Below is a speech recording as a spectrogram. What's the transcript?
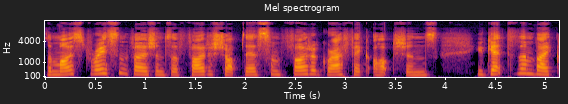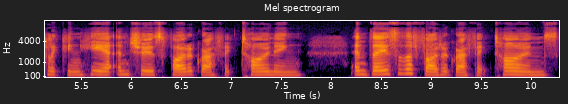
the most recent versions of Photoshop there's some photographic options. You get to them by clicking here and choose photographic toning and these are the photographic tones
